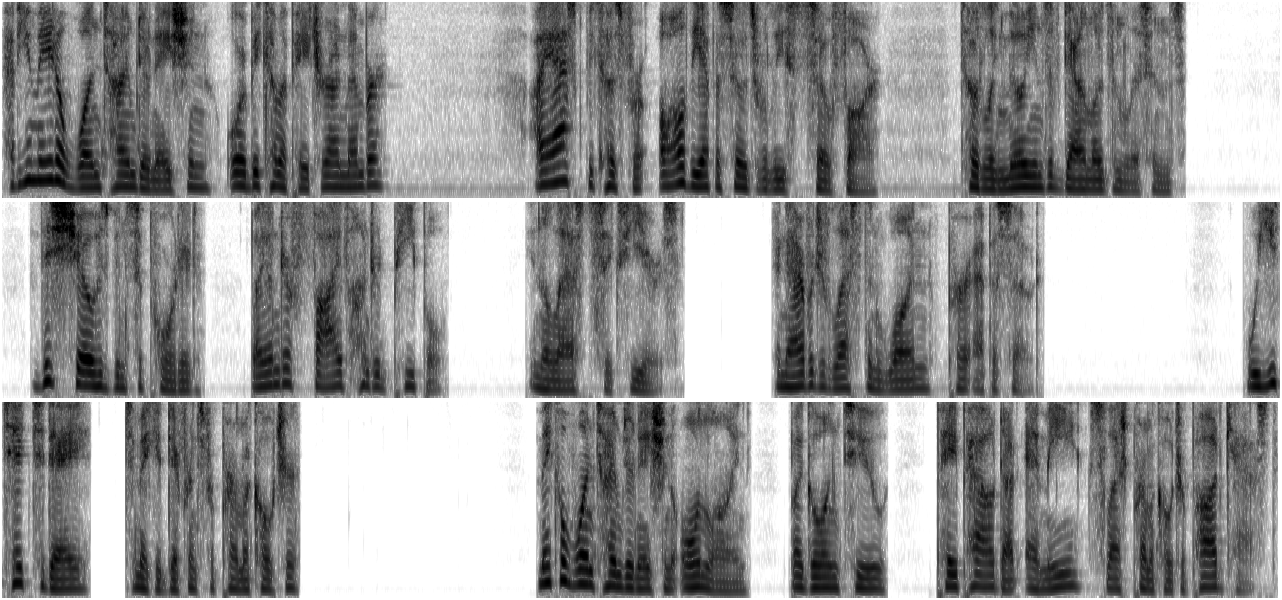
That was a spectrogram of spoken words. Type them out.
have you made a one time donation or become a Patreon member? I ask because for all the episodes released so far, totaling millions of downloads and listens, this show has been supported by under 500 people in the last six years, an average of less than one per episode. Will you take today to make a difference for permaculture? Make a one-time donation online by going to paypal.me slash permaculturepodcast.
